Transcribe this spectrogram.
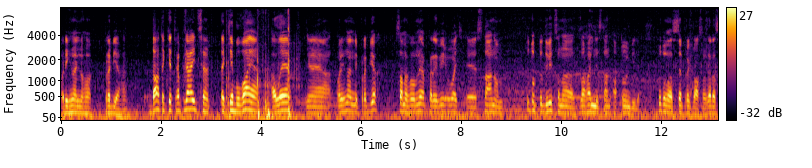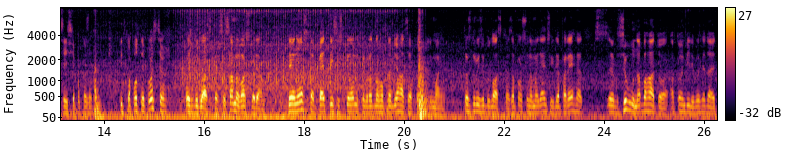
оригінального пробіга. Да, таке трапляється, таке буває, але е, оригінальний пробіг саме головне перевірювати е, станом. Ну, тобто дивіться на загальний стан автомобіля. Тут у нас все прекрасно. Зараз я ще покажу підкапотний простір. Ось, будь ласка, це саме ваш варіант. 95 тисяч кілометрів родного пробіга цей автомобіль має. Тож, друзі, будь ласка, запрошую на майданчик для перегляду. Е, Вживу набагато автомобілі виглядають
